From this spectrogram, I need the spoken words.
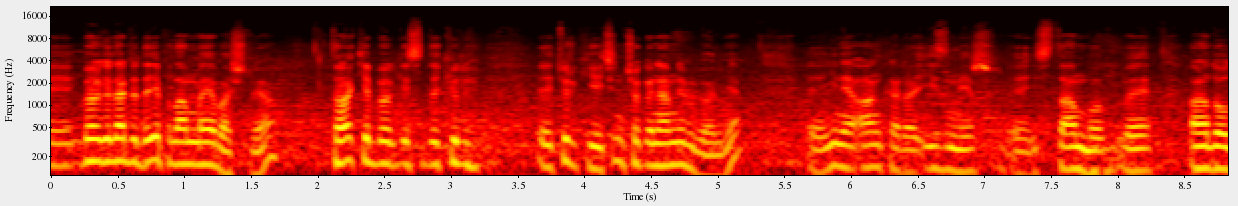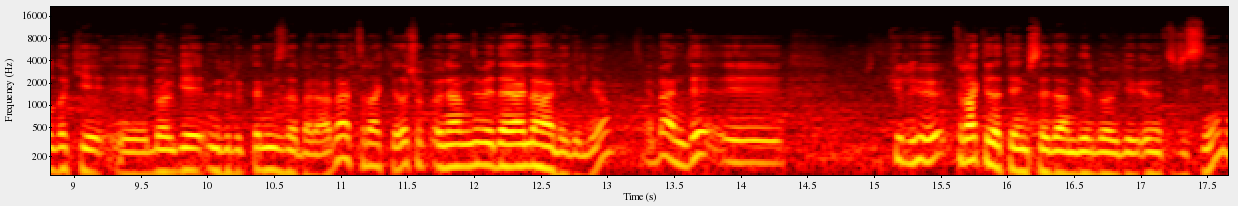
e, bölgelerde de yapılanmaya başlıyor. Trakya bölgesi de Külüh e, Türkiye için çok önemli bir bölge. E, yine Ankara, İzmir, e, İstanbul ve Anadolu'daki e, bölge müdürlüklerimizle beraber Trakya'da çok önemli ve değerli hale geliyor. Ben de Külüh'ü Trakya'da temsil eden bir bölge yöneticisiyim.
